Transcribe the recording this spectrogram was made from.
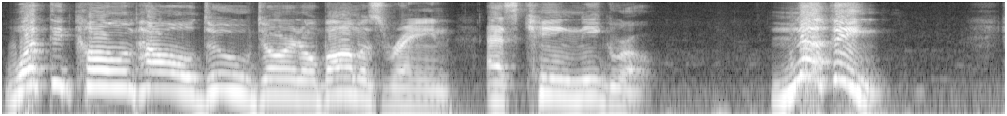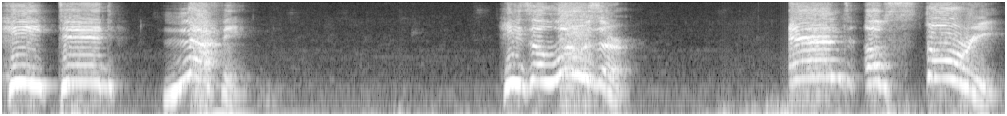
what did Colin Powell do during Obama's reign as King Negro? Nothing! He did nothing! He's a loser! End of story!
